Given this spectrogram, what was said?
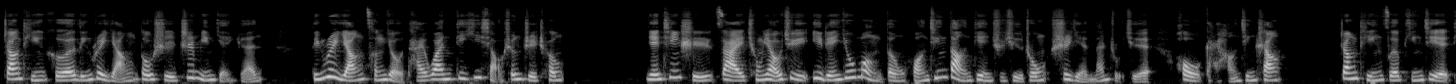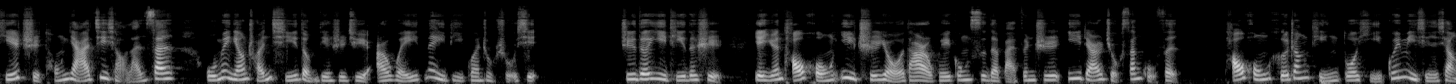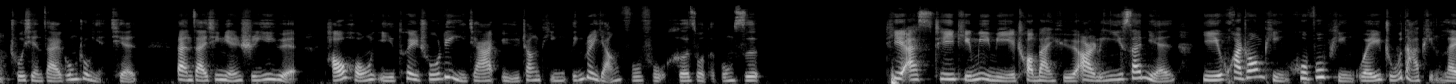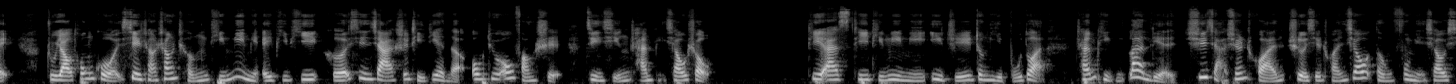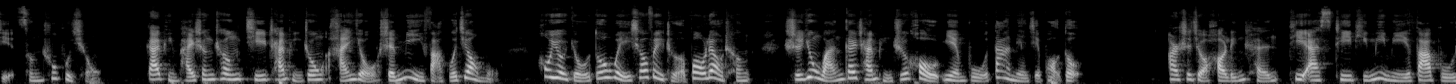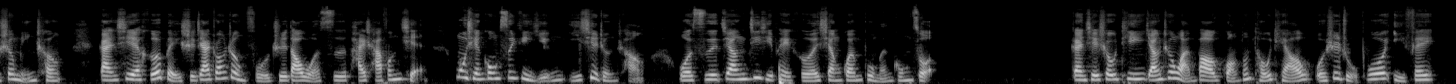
张婷和林瑞阳都是知名演员，林瑞阳曾有“台湾第一小生”之称。年轻时在琼瑶剧《一帘幽梦》等黄金档电视剧中饰演男主角，后改行经商。张庭则凭借《铁齿铜牙纪晓岚三》《武媚娘传奇》等电视剧而为内地观众熟悉。值得一提的是，演员陶虹亦持有达尔威公司的百分之一点九三股份。陶虹和张庭多以闺蜜形象出现在公众眼前。但在今年十一月，陶虹已退出另一家与张庭、林瑞阳夫妇合作的公司。TST 婷秘密创办于二零一三年，以化妆品、护肤品为主打品类，主要通过线上商城婷秘密 APP 和线下实体店的 O2O 方式进行产品销售。TST 婷秘密一直争议不断，产品烂脸、虚假宣传、涉嫌传销等负面消息层出不穷。该品牌声称其产品中含有神秘法国酵母，后又有多位消费者爆料称，使用完该产品之后面部大面积爆痘。二十九号凌晨，TSTT 秘密发布声明称，感谢河北石家庄政府指导我司排查风险，目前公司运营一切正常，我司将积极配合相关部门工作。感谢收听羊城晚报广东头条，我是主播一飞。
